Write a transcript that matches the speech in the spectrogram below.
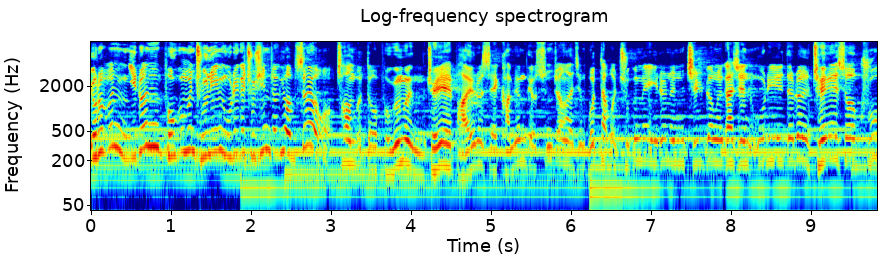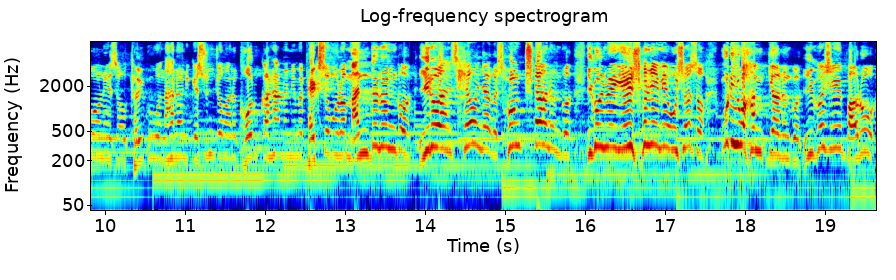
여러분 이런 복음은 주님이 우리에게 주신 적이 없어요. 처음부터 복음은 죄의 바이러스에 감염되어 순종하지 못하고 죽음에 이르는 질병을 가진 우리들을 죄에서 구원해서 결국은 하나님께 순종하는 거룩한 하나님의 백성으로 만드는 것 이러한 새 언약을 성취하는 것 이걸 왜 예수님이 오셔 서 우리와 함께하는 것 이것이 바로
